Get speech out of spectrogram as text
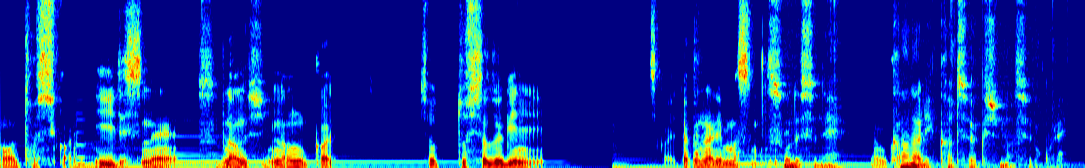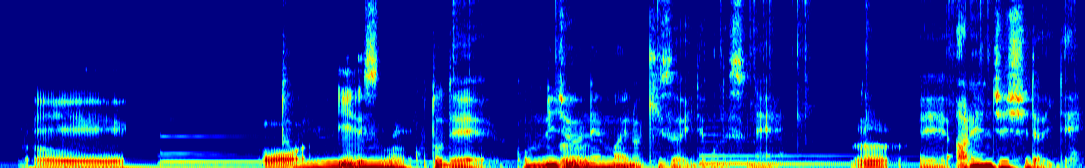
あ確かに。いいですね。なん素晴らしいなんか、ちょっとした時に使いたくなりますもんね。そうですねかなり活躍しますよこれえー、いいですね。ことでこの20年前の機材でもですね、うん。えーアレンジ次第で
